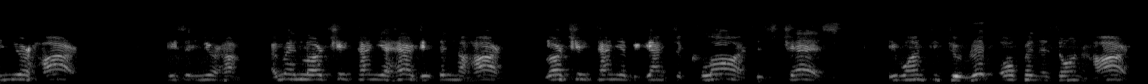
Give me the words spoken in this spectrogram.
in your heart. He's in your heart. And when Lord Chaitanya heard he's in the heart, Lord Chaitanya began to claw at his chest. He wanted to rip open his own heart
